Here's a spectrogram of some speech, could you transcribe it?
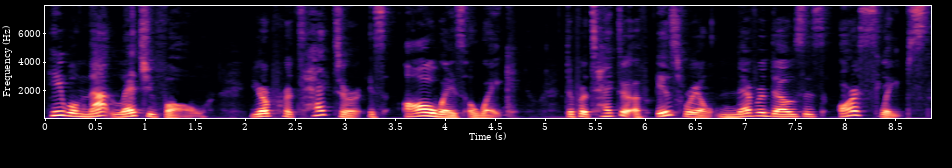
He will not let you fall. Your protector is always awake. The protector of Israel never dozes or sleeps.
